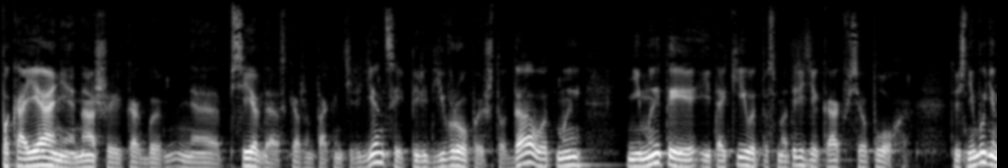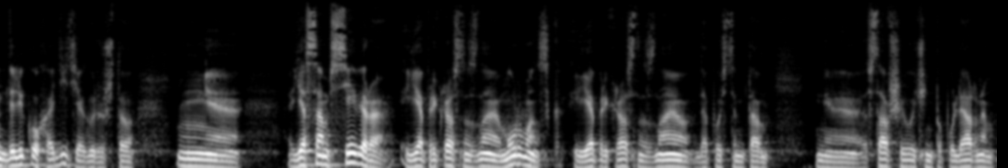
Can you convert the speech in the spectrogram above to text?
покаяние нашей как бы э, псевдо, скажем так, интеллигенции перед Европой, что да, вот мы немытые и такие вот, посмотрите, как все плохо. То есть не будем далеко ходить, я говорю, что э, я сам с севера, и я прекрасно знаю Мурманск, и я прекрасно знаю, допустим, там э, ставший очень популярным,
